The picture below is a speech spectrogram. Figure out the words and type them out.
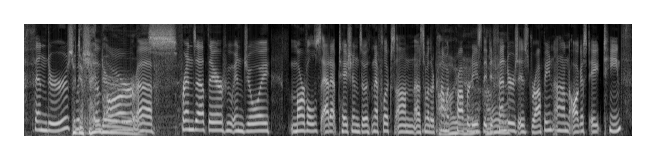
defenders, The which of our uh, friends out there who enjoy Marvel's adaptations with Netflix on uh, some of their comic Oh, yeah. properties. The Oh, yeah. Defenders is dropping on August 18th.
